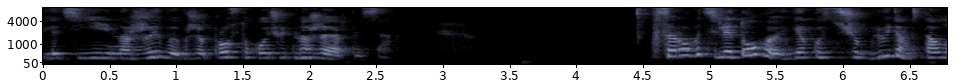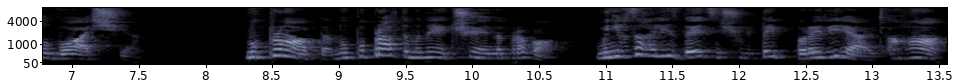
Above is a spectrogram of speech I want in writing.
для цієї наживи, вже просто хочуть нажертися. Все робиться для того, якось, щоб людям стало важче. Ну, правда, ну поправте мене, якщо я не права. Мені взагалі здається, що людей перевіряють. Ага,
